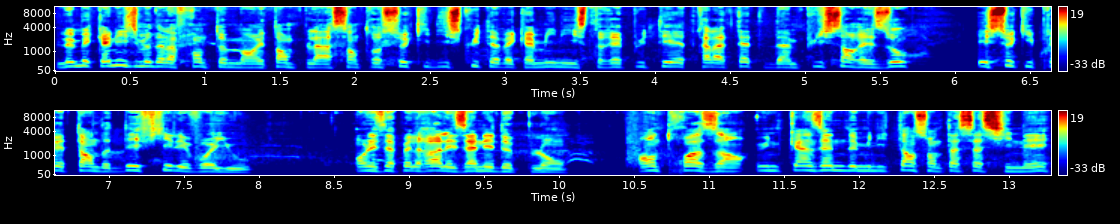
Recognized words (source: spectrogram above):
Le mécanisme de l'affrontement est en place entre ceux qui discutent avec un ministre réputé être à la tête d'un puissant réseau et ceux qui prétendent défier les voyous. On les appellera les années de plomb. En trois ans, une quinzaine de militants sont assassinés.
